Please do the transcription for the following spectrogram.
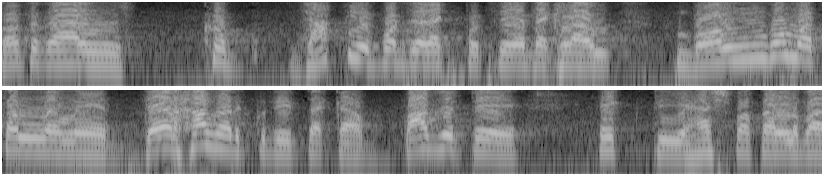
গতকাল খুব জাতীয় পর্যায়ের এক পত্রিকা দেখলাম, বঙ্গমাতার নামে দেড় হাজার কোটি টাকা বাজেটে একটি হাসপাতাল বা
